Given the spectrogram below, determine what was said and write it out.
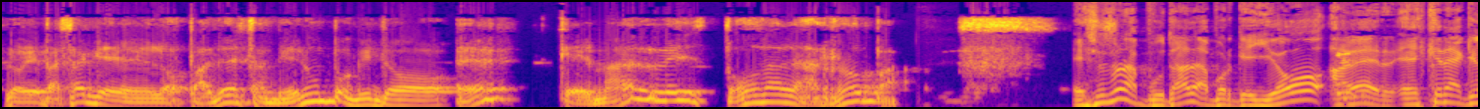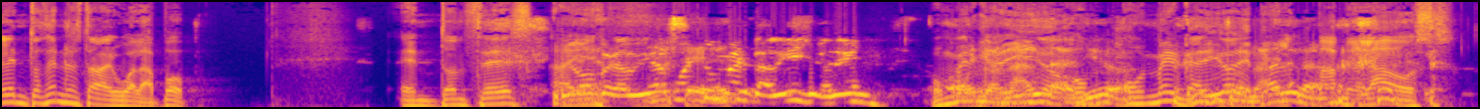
Lo que pasa es que los padres también un poquito, ¿eh? Quemarles toda la ropa. Eso es una putada, porque yo, a ver, es que en aquel entonces no estaba el Wallapop. Entonces. No, ahí- pero hubiera no puesto un mercadillo, ¿eh? un mercadillo, donarla, un, mercadillo de papelaos.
